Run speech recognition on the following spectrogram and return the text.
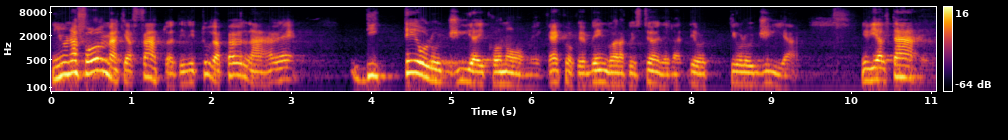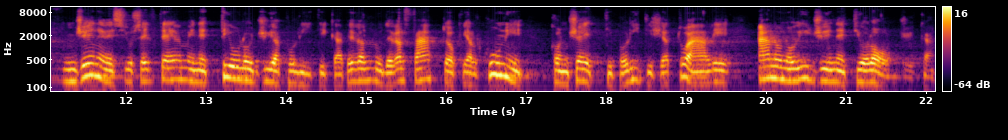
in una forma che ha fatto addirittura parlare di teologia economica. Ecco che vengo alla questione della teologia. In realtà in genere si usa il termine teologia politica per alludere al fatto che alcuni concetti politici attuali hanno un'origine teologica.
